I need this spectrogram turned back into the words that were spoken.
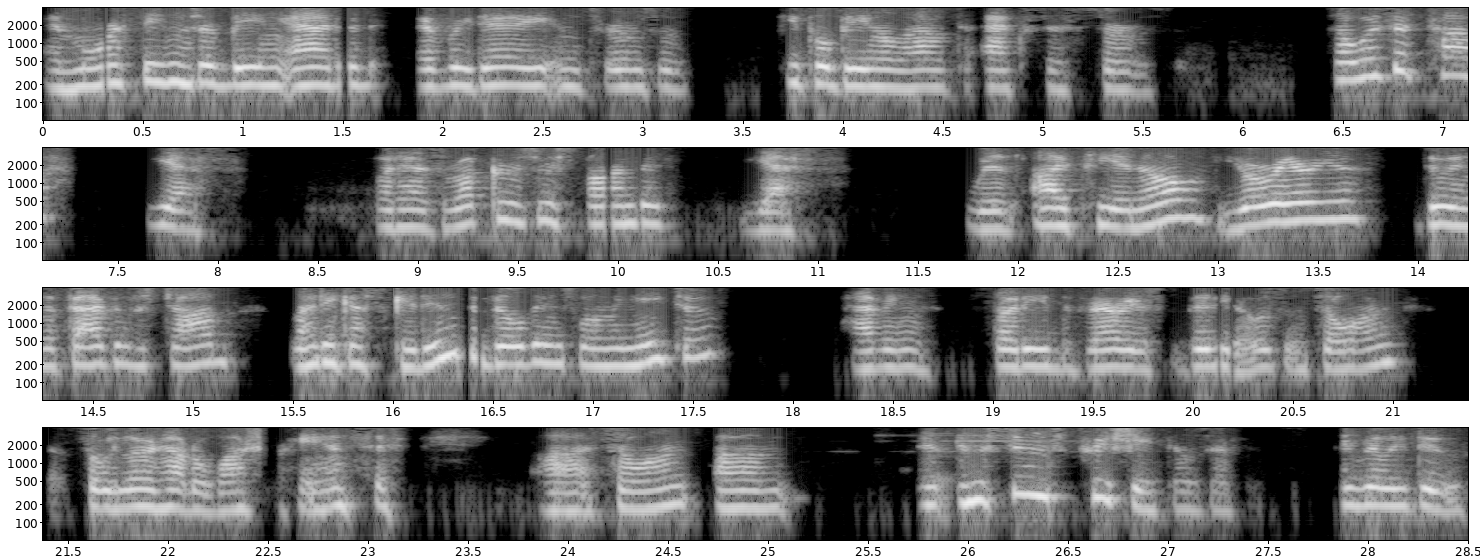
and more things are being added every day in terms of people being allowed to access services. So, is it tough? Yes. But has Rutgers responded? Yes. With IP&O, your area, doing a fabulous job, letting us get into buildings when we need to, having studied the various videos and so on, so we learn how to wash our hands and uh, so on. Um, and, and, the students appreciate those efforts. They really do.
